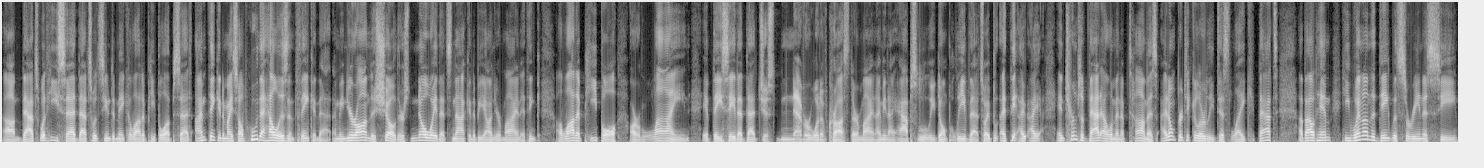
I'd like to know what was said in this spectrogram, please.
Um, that's what he said. That's what seemed to make a lot of people upset. I'm thinking to myself, who the hell isn't thinking that? I mean, you're on the show. There's no way that's not going to be on your mind. I think a lot of people are lying if they say that that just never would have crossed their mind. I mean, I absolutely don't believe that. So I, I think I, I, in terms of that element of Thomas, I don't particularly dislike that about him. He went on the date with Serena C.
